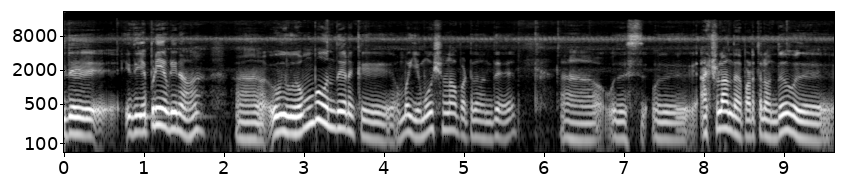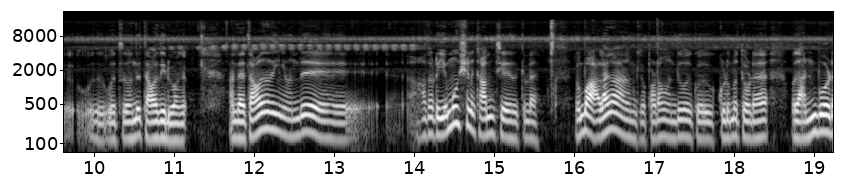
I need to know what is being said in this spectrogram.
இது இது எப்படி அப்படின்னா ரொம்ப வந்து எனக்கு ரொம்ப எமோஷனலாக பட்டது வந்து ஒரு ஒரு ஆக்சுவலாக அந்த படத்தில் வந்து ஒரு ஒரு ஒருத்தர் வந்து தவறிடுவாங்க. அந்த தவறிங்க வந்து அதோட எமோஷன் காமிச்சதுக்குல்ல ரொம்ப அழகாக ஆரம்பிக்கும் படம் வந்து ஒரு குடும்பத்தோட ஒரு அன்போட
